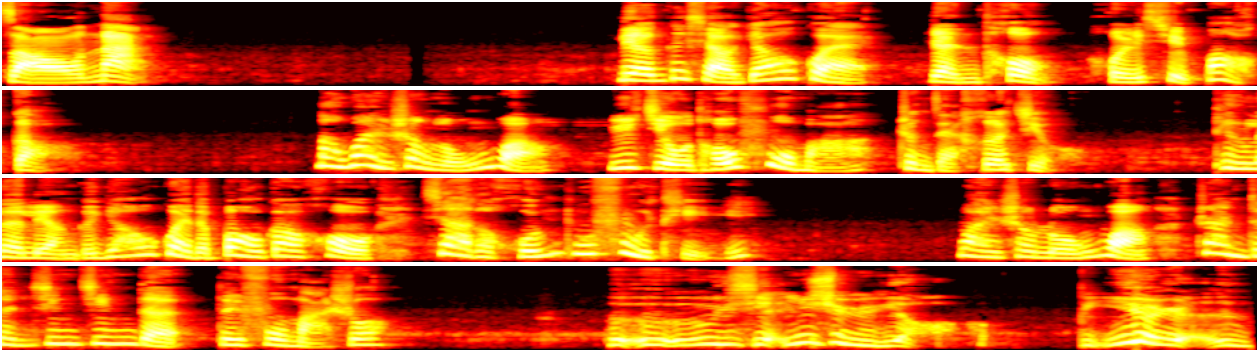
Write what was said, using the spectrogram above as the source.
遭难。两个小妖怪忍痛回去报告。那万圣龙王与九头驸马正在喝酒，听了两个妖怪的报告后，吓得魂不附体。万圣龙王战战兢兢地对驸马说：“，贤婿呀，别人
